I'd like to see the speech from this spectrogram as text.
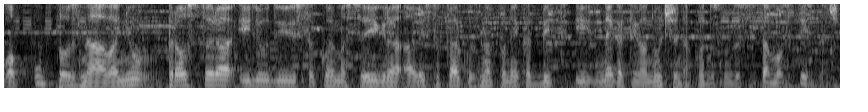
op- upoznavanju prostora i ljudi sa kojima se igra, ali isto tako zna ponekad biti i negativan učinak, odnosno da se samo stisneš.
